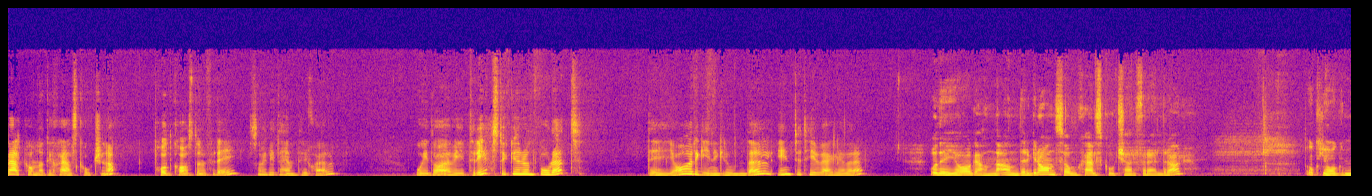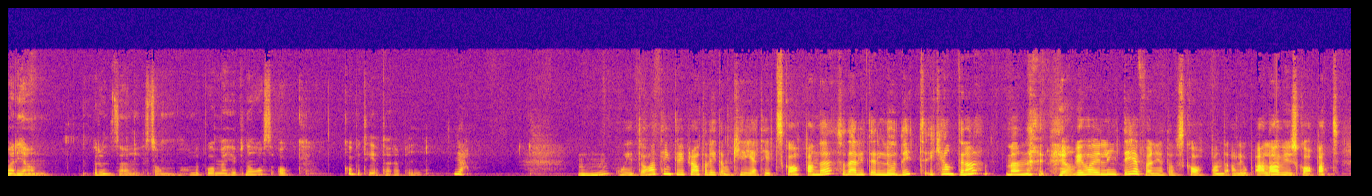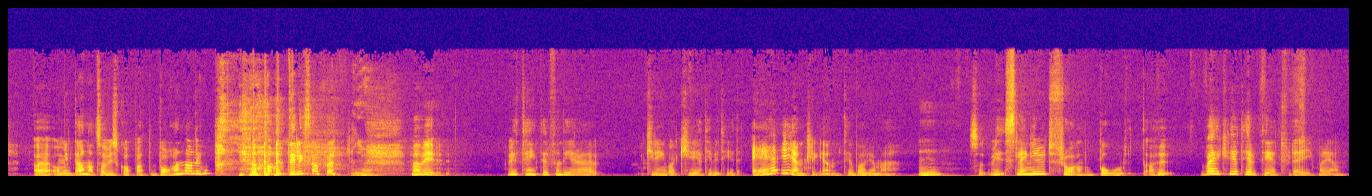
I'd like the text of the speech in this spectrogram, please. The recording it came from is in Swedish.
Välkomna till Själscoacherna, podcasten för dig som vill hitta hem till dig själv. Och idag är vi tre stycken runt bordet. Det är jag, Regine Grundel, intuitiv vägledare. Och det är jag, Anna Andergran, som själscoachar föräldrar. Och jag, Marianne Brunzell, som håller på med hypnos och KBT-terapi. Ja. Mm. Och idag tänkte vi prata lite om kreativt skapande, så det är lite luddigt i kanterna. Men ja. vi har ju lite erfarenhet av skapande allihop. Alla har vi ju skapat. Uh, om inte annat så har vi skapat barn allihop. Ja. till exempel. Ja. Men vi, vi tänkte fundera kring vad kreativitet är egentligen till att börja med. Mm. Så vi slänger ut frågan på bordet. Då. Hur, vad är kreativitet för dig, Marianne?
